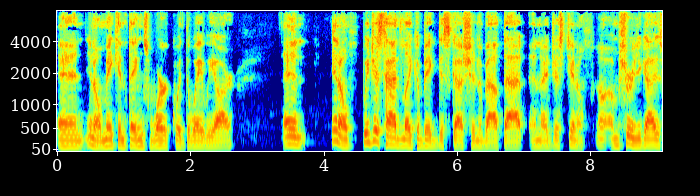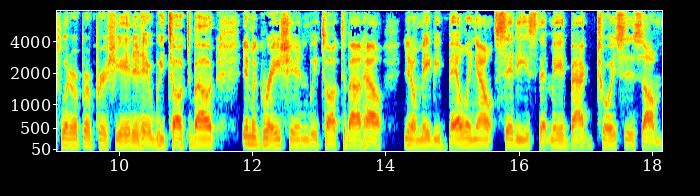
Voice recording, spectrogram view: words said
and you know, making things work with the way we are. And you know, we just had like a big discussion about that. And I just, you know, I'm sure you guys would have appreciated it. We talked about immigration. We talked about how, you know, maybe bailing out cities that made bad choices. Um,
